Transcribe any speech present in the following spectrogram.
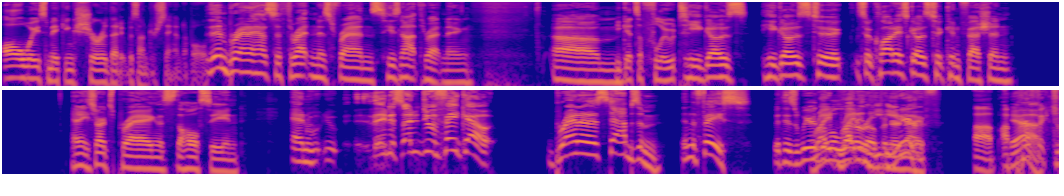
always making sure that it was understandable. Then Branagh has to threaten his friends. He's not threatening. Um, He gets a flute. he goes he goes to so Claudius goes to confession and he starts praying this is the whole scene and they decide to do a fake out Branagh stabs him in the face with his weird Right- little right letter the opener knife uh, a Yeah. perfect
